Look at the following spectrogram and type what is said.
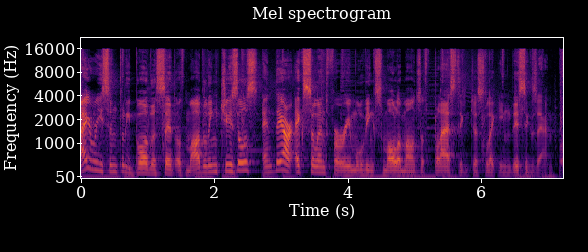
I recently bought a set of modeling chisels and they are excellent for removing small amounts of plastic just like in this example.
